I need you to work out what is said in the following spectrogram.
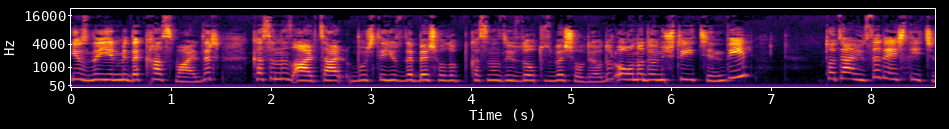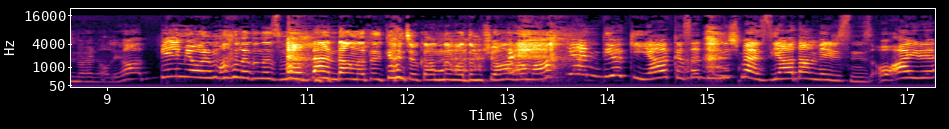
Yüzde 20 de kas vardır. Kasınız artar. Bu işte yüzde 5 olup kasınız yüzde 35 oluyordur. O ona dönüştüğü için değil. Total yüzde değiştiği için böyle oluyor. Bilmiyorum anladınız mı? Ben de anlatırken çok anlamadım şu an ama. Yani diyor ki yağ kasa dönüşmez. Yağdan verirsiniz. O ayrı.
